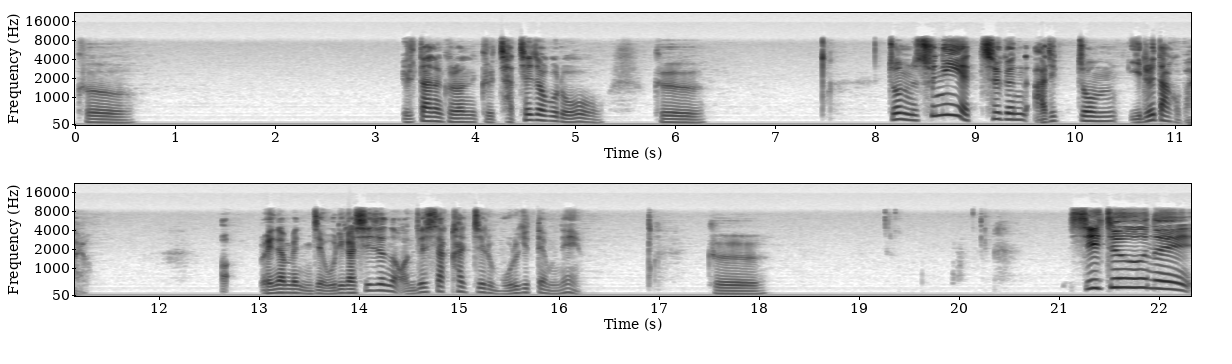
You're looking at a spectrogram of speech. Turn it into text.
그, 일단은 그런 그 자체적으로 그, 좀 순위 예측은 아직 좀 이르다고 봐요. 어, 왜냐면 이제 우리가 시즌을 언제 시작할지를 모르기 때문에, 그, 시즌을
